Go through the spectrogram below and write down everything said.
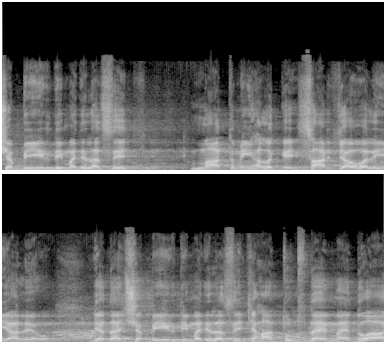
شبیر دی مجلس سے ماتمی ہلکے سار چاہو علی آلے ہو۔ جدہ شبیر دی مجلس سے ہاتھ اٹھ دے میں دعا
